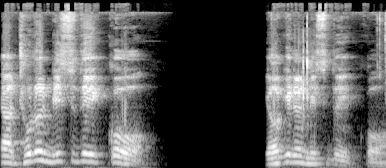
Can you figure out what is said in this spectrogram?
자, 조를 밀 수도 있고, 여기를 밀 수도 있고.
